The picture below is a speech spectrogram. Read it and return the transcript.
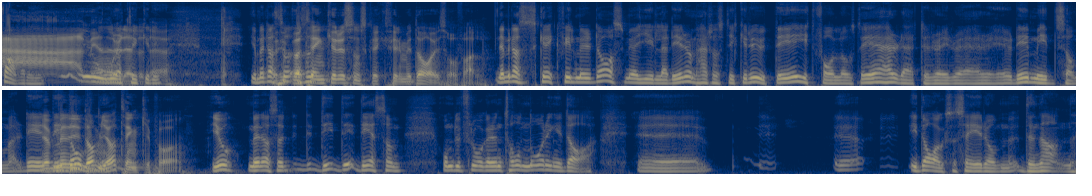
det är. menar Jo, du jag tycker det? det. Ja, men alltså, Hur, vad alltså, tänker du som skräckfilm idag i så fall? nej men alltså skräckfilmer idag som jag gillar, det är de här som sticker ut. Det är It Follows, det är Hereditary, det är Midsommar. Det, Ja, det men det är de jag tänker på. Jo, men alltså det, det, det, det är som om du frågar en tonåring idag. Eh, eh, idag så säger de The Nun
